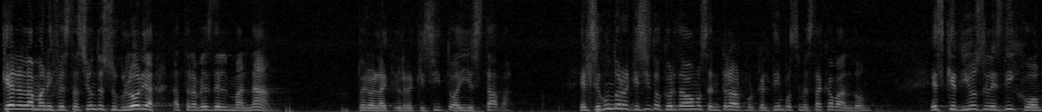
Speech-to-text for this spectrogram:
que era la manifestación de su gloria a través del maná. Pero el requisito ahí estaba. El segundo requisito que ahorita vamos a entrar, porque el tiempo se me está acabando, es que Dios les dijo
